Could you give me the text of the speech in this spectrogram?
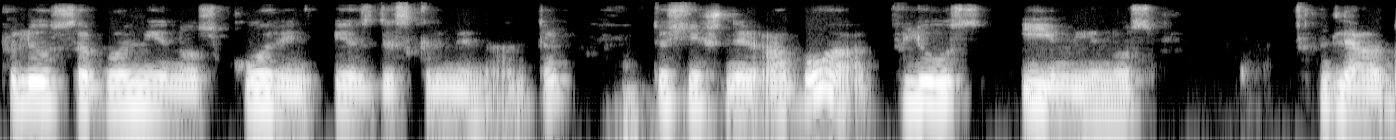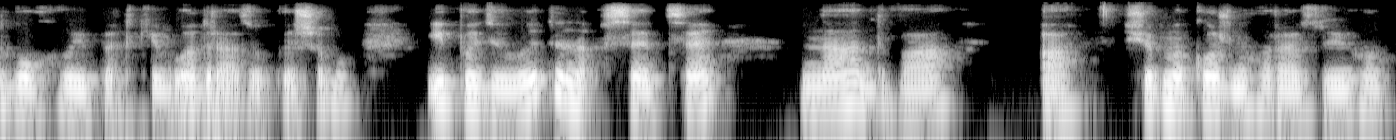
плюс або мінус корінь із дискримінанта, точніше не або, а плюс і мінус. Для двох випадків одразу пишемо. І поділити на все це на 2 а, щоб ми кожного разу його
